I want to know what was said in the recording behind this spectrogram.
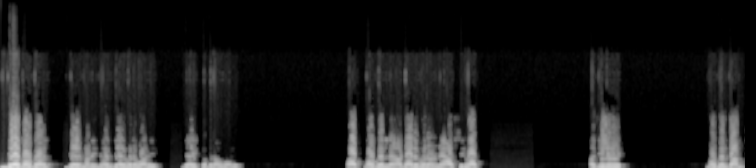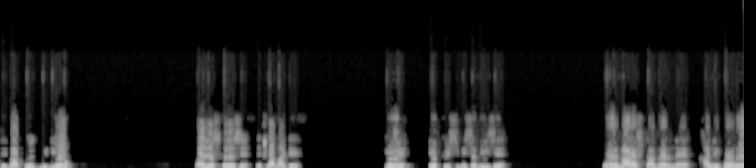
જય મોગલ, જય મણિધર, જય વરવાળી, જય કબરાવાળી. બાપ મોગલને અઢારે વરણને આશીર્વાદ. આજે મોગલ ધામથી બાપુ એક વીડિયો વાયરસ કરે છે. એટલા માટે કે એકવીસમી સદી છે. હોય માણસના ઘરને ખાલીપો હોય,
